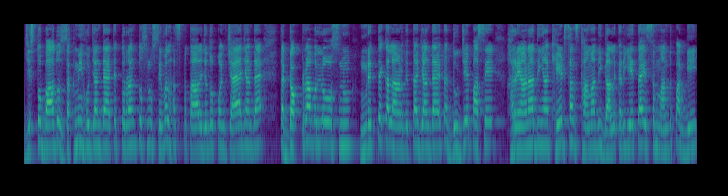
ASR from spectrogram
ਜਿਸ ਤੋਂ ਬਾਅਦ ਉਹ ਜ਼ਖਮੀ ਹੋ ਜਾਂਦਾ ਹੈ ਤੇ ਤੁਰੰਤ ਉਸ ਨੂੰ ਸਿਵਲ ਹਸਪਤਾਲ ਜਦੋਂ ਪਹੁੰਚਾਇਆ ਜਾਂਦਾ ਹੈ, ਤਾਂ ਡਾਕਟਰਾਂ ਵੱਲੋਂ ਉਸ ਨੂੰ ਮ੍ਰਿਤਕ ਐਲਾਨ ਦਿੱਤਾ ਜਾਂਦਾ ਹੈ। ਤਾਂ ਦੂਜੇ ਪਾਸੇ ਹਰਿਆਣਾ ਦੀਆਂ ਖੇਡ ਸੰਸਥਾਵਾਂ ਦੀ ਗੱਲ ਕਰੀਏ ਤਾਂ ਇਸ ਮੰਦਭਾਗੀ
